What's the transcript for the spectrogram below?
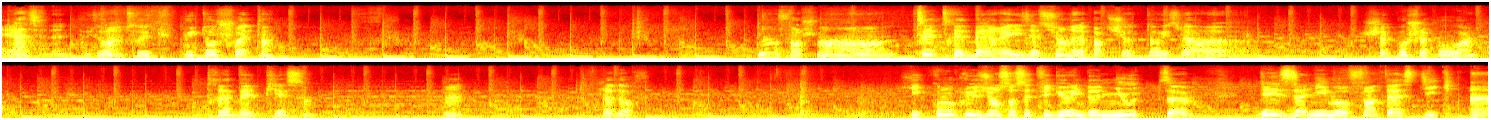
Et là, ça donne plutôt un truc plutôt chouette. Hein. Non, franchement, très très belle réalisation de la part de chez Hot Toys là. Chapeau, chapeau, hein. Très belle pièce. hein. Hum. J'adore. Conclusion sur cette figurine de Newt. Des animaux fantastiques 1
